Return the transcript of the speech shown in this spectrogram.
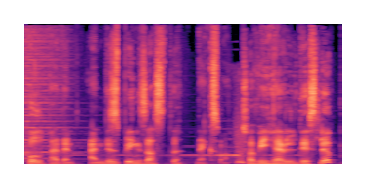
cool pattern and this brings us to the next one. So we have this loop.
